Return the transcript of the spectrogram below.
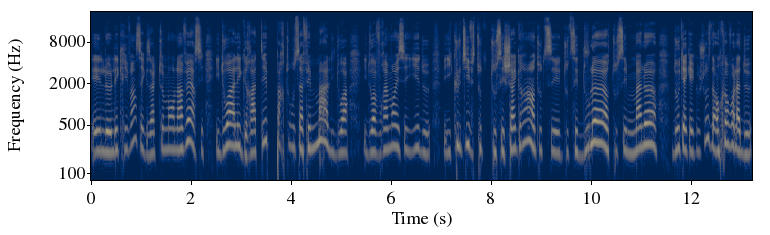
Et l'écrivain, c'est exactement l'inverse. Il doit aller gratter partout où ça fait mal. Il doit, il doit vraiment essayer de. Il cultive tous ses chagrins, toutes ces, toutes ces douleurs, tous ces malheurs. Donc il y a quelque chose, là encore, voilà, de,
